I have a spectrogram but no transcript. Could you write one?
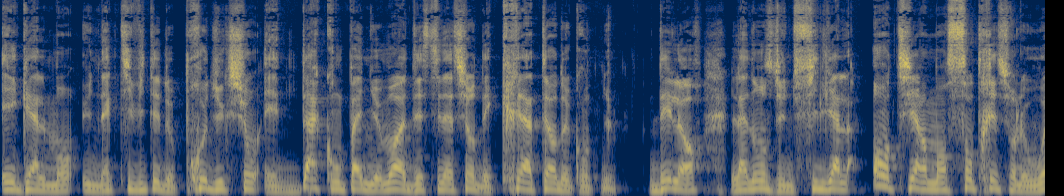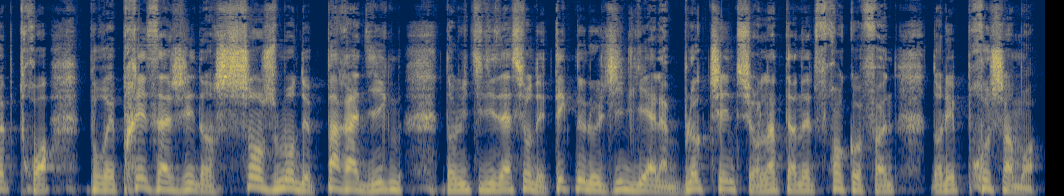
également une activité de production et d'accompagnement à destination des créateurs de contenu. Dès lors, l'annonce d'une filiale entièrement centrée sur le Web3 pourrait présager d'un changement de paradigme dans l'utilisation des technologies liées à la blockchain sur l'Internet francophone dans les prochains mois.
